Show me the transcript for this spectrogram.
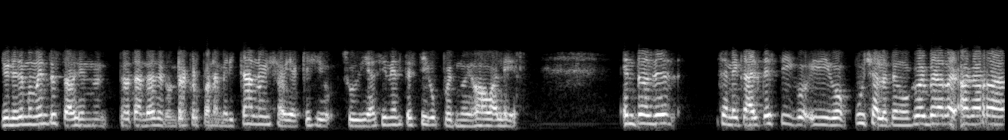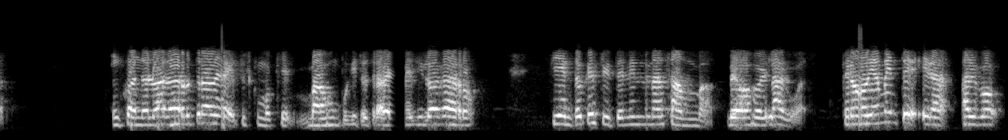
yo en ese momento estaba haciendo, tratando de hacer un récord panamericano y sabía que si subía sin el testigo, pues no iba a valer. Entonces, se me cae el testigo y digo, pucha, lo tengo que volver a agarrar y cuando lo agarro otra vez, pues como que bajo un poquito otra vez y lo agarro, siento que estoy teniendo una zamba debajo del agua. Pero obviamente era algo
